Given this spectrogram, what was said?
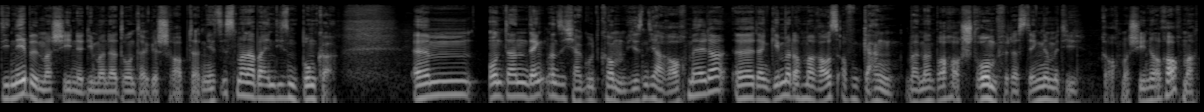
die Nebelmaschine, die man da drunter geschraubt hat. Und jetzt ist man aber in diesem Bunker. Ähm, und dann denkt man sich, ja gut, komm, hier sind ja Rauchmelder, äh, dann gehen wir doch mal raus auf den Gang, weil man braucht auch Strom für das Ding, damit die Rauchmaschine auch Rauch macht.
